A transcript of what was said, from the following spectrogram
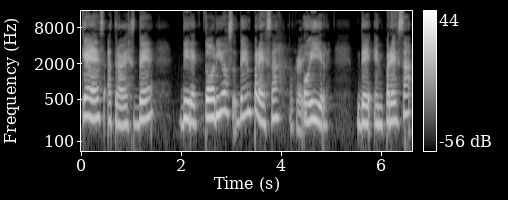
que es a través de directorios de empresa o ir de empresa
